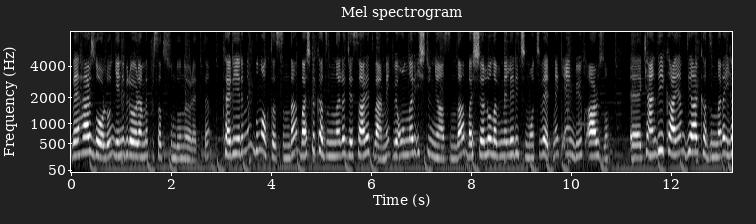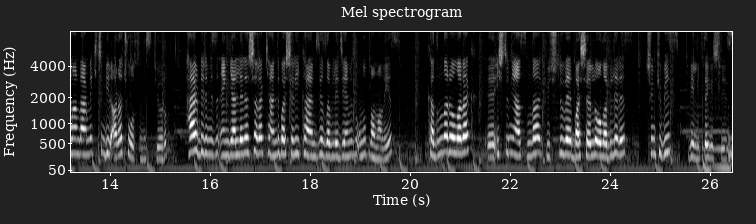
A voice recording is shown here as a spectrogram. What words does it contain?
ve her zorluğun yeni bir öğrenme fırsatı sunduğunu öğretti. Kariyerimin bu noktasında başka kadınlara cesaret vermek ve onları iş dünyasında başarılı olabilmeleri için motive etmek en büyük arzum. Ee, kendi hikayem diğer kadınlara ilham vermek için bir araç olsun istiyorum. Her birimizin engelleri aşarak kendi başarı hikayemizi yazabileceğimizi unutmamalıyız. Kadınlar olarak e, iş dünyasında güçlü ve başarılı olabiliriz. Çünkü biz birlikte güçlüyüz.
